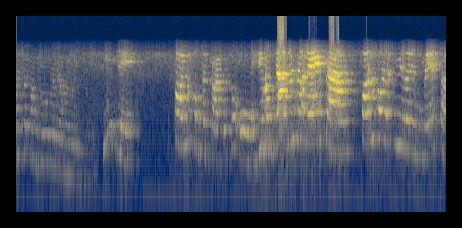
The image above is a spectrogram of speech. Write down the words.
kayo sa pagbuo ng mundo? Hindi. Paano pag nagkatotoo? Hindi magtago sa mesa. Paano pag nasira yung mesa?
